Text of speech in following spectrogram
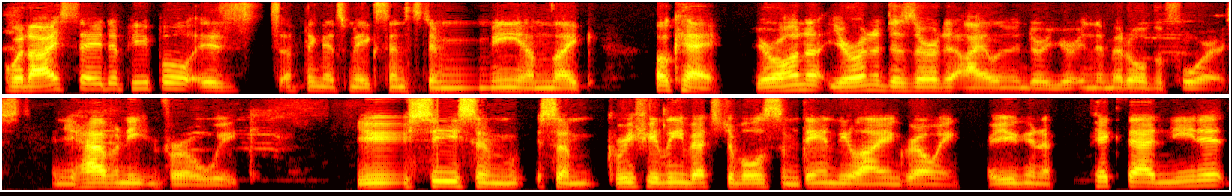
what i say to people is something that makes sense to me. I'm like okay you're on a you're on a deserted island or you're in the middle of the forest and you haven't eaten for a week you see some some leafy lean vegetables some dandelion growing. Are you going to pick that and eat it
